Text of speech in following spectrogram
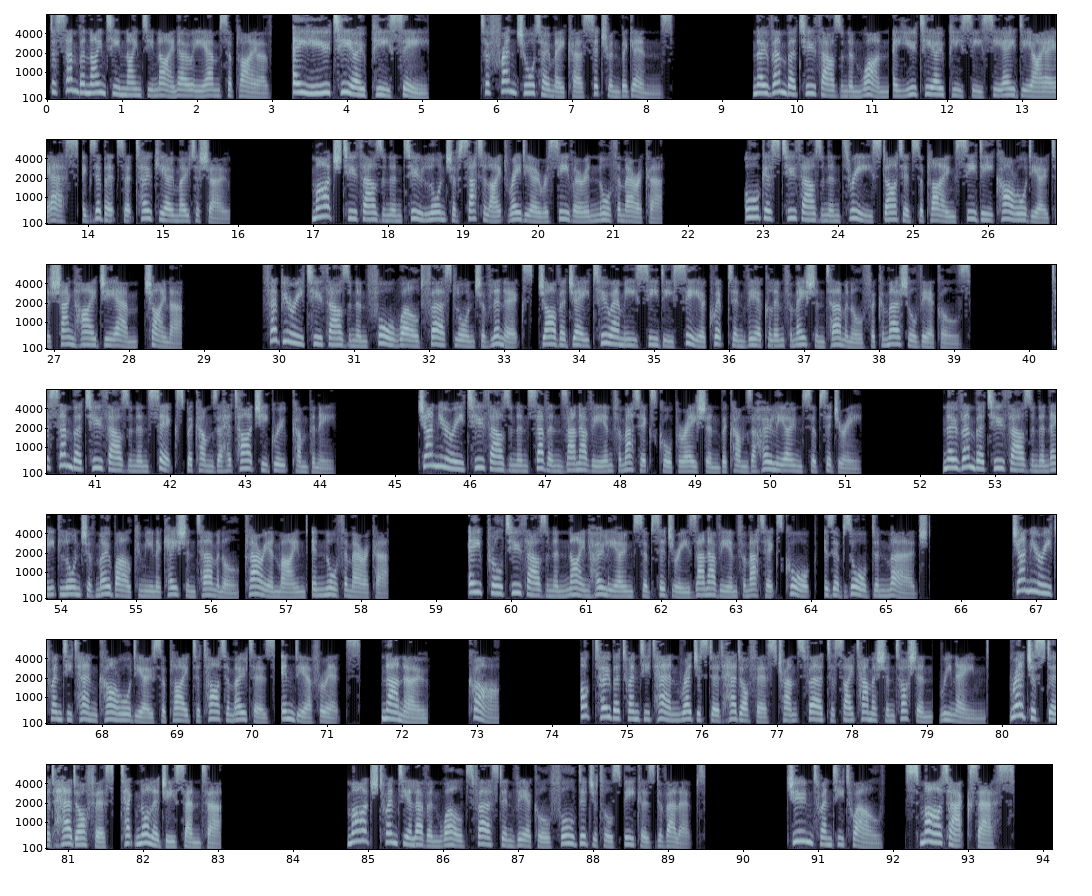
December 1999 OEM supply of AUTOPC to French automaker Citroën begins. November 2001 AUTOPC CADIAS exhibits at Tokyo Motor Show. March 2002 launch of satellite radio receiver in North America. August 2003 started supplying CD car audio to Shanghai GM, China. February 2004 world first launch of Linux, Java J2ME CDC equipped in vehicle information terminal for commercial vehicles. December 2006 becomes a Hitachi Group company. January 2007 Zanavi Informatics Corporation becomes a wholly owned subsidiary. November 2008 launch of mobile communication terminal ClarionMind in North America. April 2009 wholly owned subsidiary Zanavi Informatics Corp. is absorbed and merged. January 2010 car audio supplied to Tata Motors, India for its Nano car. October 2010 registered head office transferred to Saitama Shintoshin, renamed Registered Head Office, Technology Center. March 2011 World's first in-vehicle full digital speakers developed. June 2012 Smart Access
